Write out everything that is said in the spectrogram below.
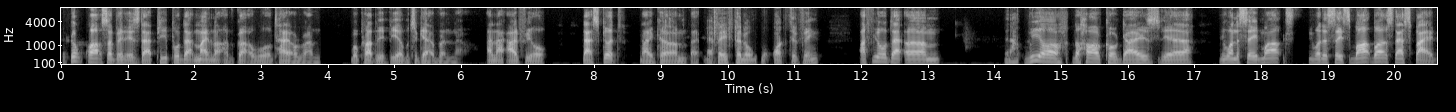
the good parts of it is that people that might not have got a world title run will probably be able to get a run now, and I, I feel that's good. Like um, that faith can all be positive thing. I feel that um, we are the hardcore guys. Yeah, you want to say marks, you want to say smart marks. That's fine.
